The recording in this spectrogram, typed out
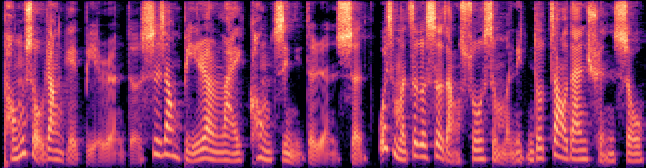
捧手让给别人的，是让别人来控制你的人生？为什么这个社长说什么你你都照单全收，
